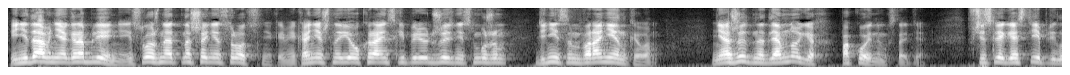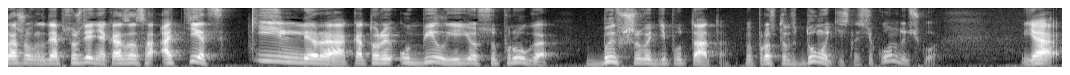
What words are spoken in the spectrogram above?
И недавнее ограбление, и сложные отношения с родственниками, и, конечно, ее украинский период жизни с мужем Денисом Вороненковым. Неожиданно для многих, покойным, кстати. В числе гостей, приглашенных для обсуждения, оказался отец киллера, который убил ее супруга, бывшего депутата. Вы просто вдумайтесь на секундочку. Я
